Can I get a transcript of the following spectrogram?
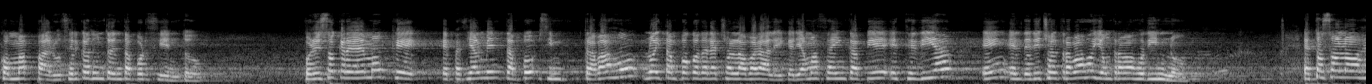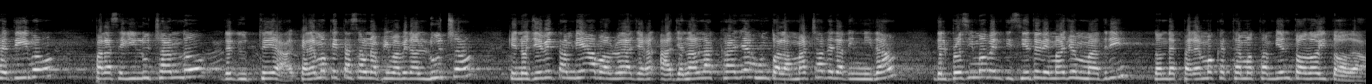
con más paro, cerca de un 30%. Por eso creemos que, especialmente, sin trabajo no hay tampoco derechos laborales y queríamos hacer hincapié este día en el derecho al trabajo y a un trabajo digno. Estos son los objetivos para seguir luchando desde USTEA. Queremos que esta sea una primavera en lucha que nos lleve también a volver a llenar las calles junto a las marchas de la dignidad del próximo 27 de mayo en Madrid, donde esperemos que estemos también todos y todas.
